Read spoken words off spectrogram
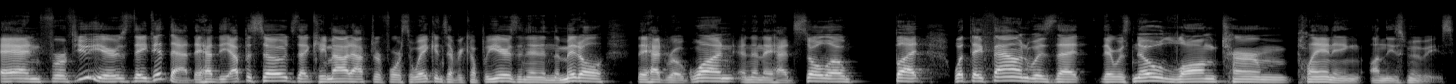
And for a few years, they did that. They had the episodes that came out after Force Awakens every couple years, and then in the middle, they had Rogue One, and then they had Solo. But what they found was that there was no long term planning on these movies.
